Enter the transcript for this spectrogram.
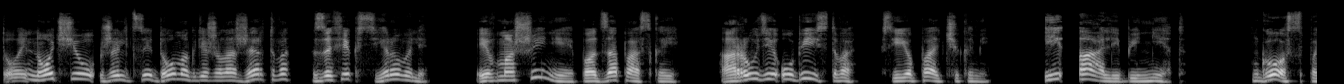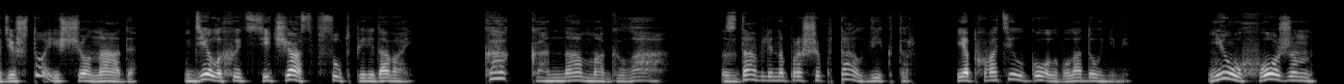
той ночью жильцы дома, где жила жертва, зафиксировали. И в машине под запаской орудие убийства с ее пальчиками. И алиби нет. Господи, что еще надо? Дело хоть сейчас в суд передавай. Как она могла? Сдавленно прошептал Виктор и обхватил голову ладонями. Неухожен,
